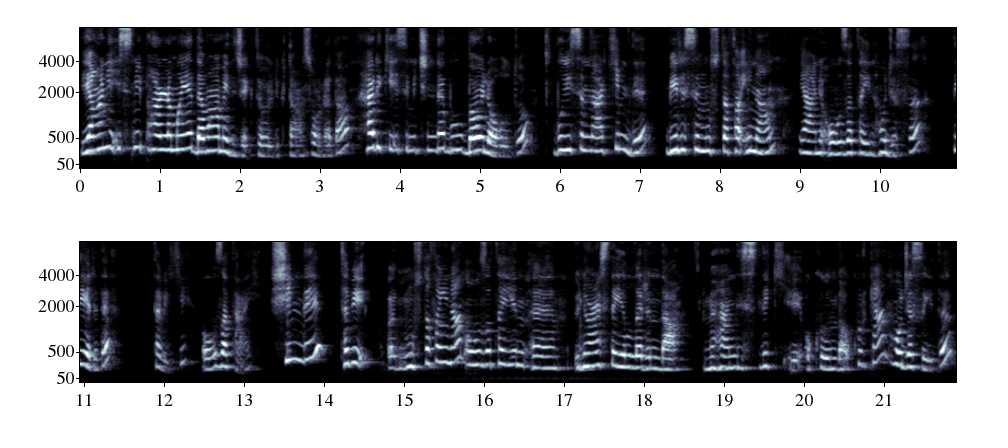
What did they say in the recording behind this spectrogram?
Yani ismi parlamaya devam edecekti öldükten sonra da. Her iki isim içinde bu böyle oldu. Bu isimler kimdi? Birisi Mustafa İnan yani Oğuz Atay'ın hocası. Diğeri de tabii ki Oğuz Atay. Şimdi tabii e, Mustafa İnan Oğuz Atay'ın e, üniversite yıllarında mühendislik e, okulunda okurken hocasıydı.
